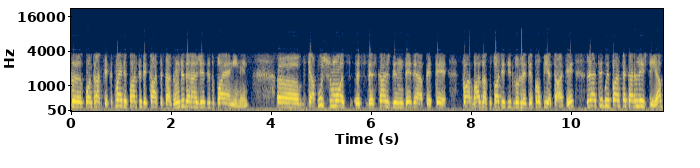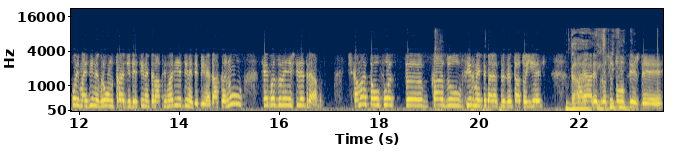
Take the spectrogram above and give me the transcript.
uh, contracte cât mai departe de casă ca să nu te deranjeze după aia nimeni, uh, te pus frumos, îți descarci din DDAPT to- baza cu toate titlurile de proprietate, le atribui pe astea care le știi. Apoi mai vine vreun trage de tine pe la primărie, bine de bine. Dacă nu, ți-ai văzut liniștit de treabă. Și cam asta a fost uh, cazul firmei pe care ați prezentat-o ieri, da, care are vreo 180 de...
